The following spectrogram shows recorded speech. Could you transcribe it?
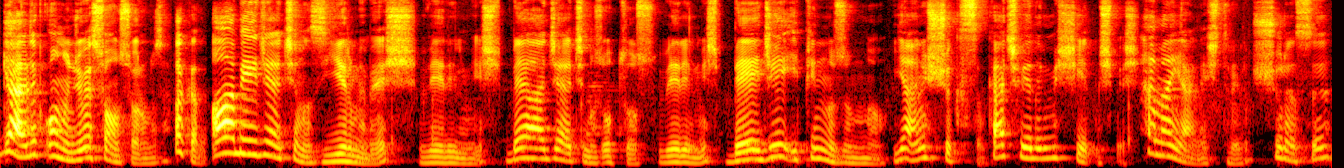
Geldik 10. ve son sorumuza. Bakalım. ABC açımız 25 verilmiş. BAC açımız 30 verilmiş. BC ipin uzunluğu yani şu kısım. Kaç verilmiş? 75. Hemen yerleştirelim. Şurası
